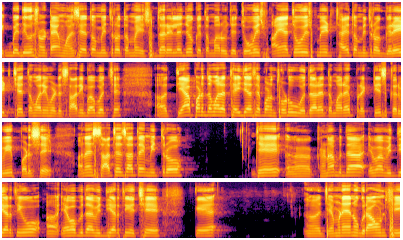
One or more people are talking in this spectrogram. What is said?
એક બે દિવસનો ટાઈમ હશે તો મિત્રો તમે સુધારી લેજો કે તમારું જે ચોવીસ, અહીંયા ચોવીસ મિનિટ થાય તો મિત્રો ગ્રેટ છે, તમારી માટે સારી બાબત છે. ત્યાં પણ તમારે થઈ જશે, પણ થોડું વધારે તમારે પ્રેક્ટિસ કરવી પડશે. અને સાથે સાથે મિત્રો જે ઘણા બધા એવા વિદ્યાર્થીઓ એવા બધા વિદ્યાર્થીઓ છે કે જેમણે એનું ગ્રાઉન્ડ છે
